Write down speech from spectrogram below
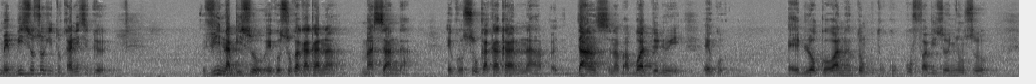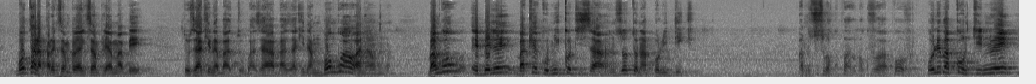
mais biso soki tokanisi ke vie na biso ekosuka kaka na masanga ekosuka kaka na danse na baboîte de nuit eloko wana donc tokokufa biso nyonso. Botala par exemple exemple ya mabe tozalaki na bato bazalaki na mbongo awa na bango ebele bake komikotisa nzoto na politike bamosusu bakufa bapauvre olie bakontinue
